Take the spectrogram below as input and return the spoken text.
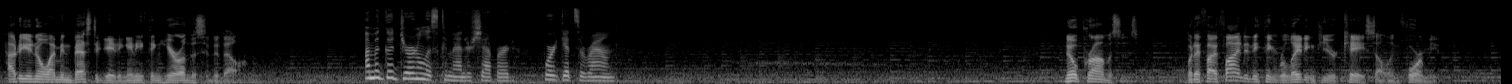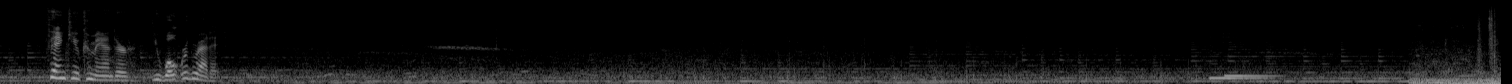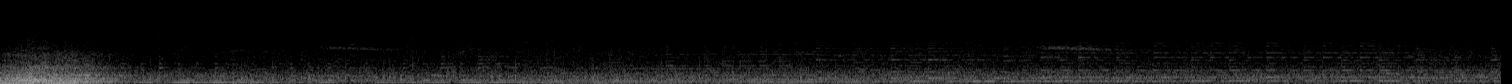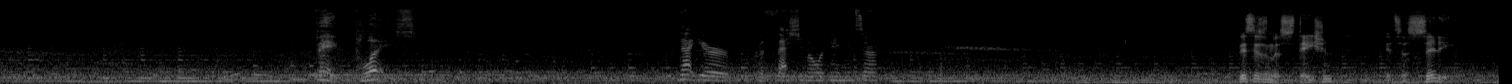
How do you know I'm investigating anything here on the Citadel? I'm a good journalist, Commander Shepard. Word gets around. No promises. But if I find anything relating to your case, I'll inform you. Thank you, Commander. You won't regret it. Big place. That your professional opinion, sir? This isn't a station. It's a city.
